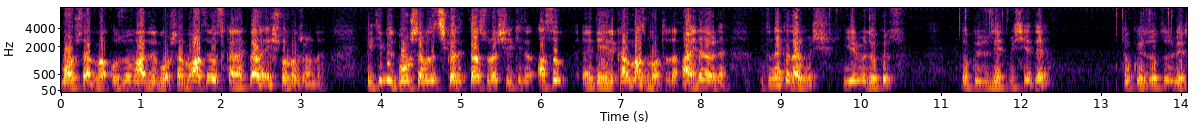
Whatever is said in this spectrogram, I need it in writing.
borçlanma, uzun vadeli borçlanma artı öz kaynaklarla eşit olmak zorunda. Peki biz borçlarımızı çıkardıktan sonra şirketin asıl e, değeri kalmaz mı ortada? Aynen öyle. Bu ne kadarmış? 29 977 931.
